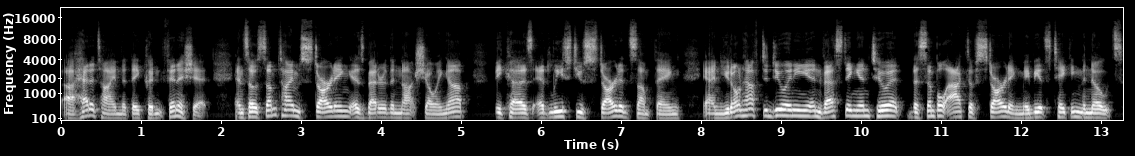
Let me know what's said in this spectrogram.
ahead of time that they couldn't finish it. And so sometimes starting is better than not showing up because at least you started something and you don't have to do any investing into it. The simple act of starting, maybe it's taking the notes,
